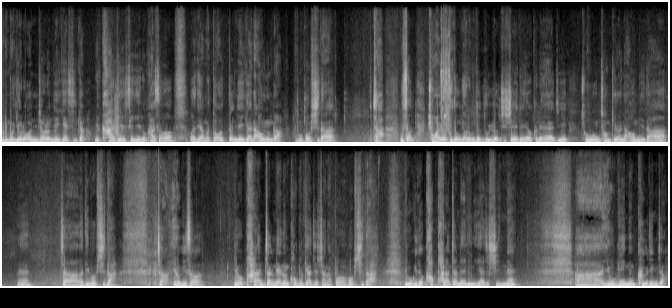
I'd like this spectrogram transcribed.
우리 뭐 요런 저런 얘기 했으니까 우리 카드의 세계로 가서 어디 한번 또 어떤 얘기가 나오는가 한번 봅시다. 자, 우선 좋아요, 구독 여러분들 눌러주셔야 돼요. 그래야지 좋은 전기가 나옵니다. 네? 자, 어디 봅시다. 자, 여기서 요 파란 짝 내는 거북이 아저씨 하나 뽑아봅시다. 여기도 파란 짝 내는 이 아저씨 있네? 아, 여기 있는 그림자.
